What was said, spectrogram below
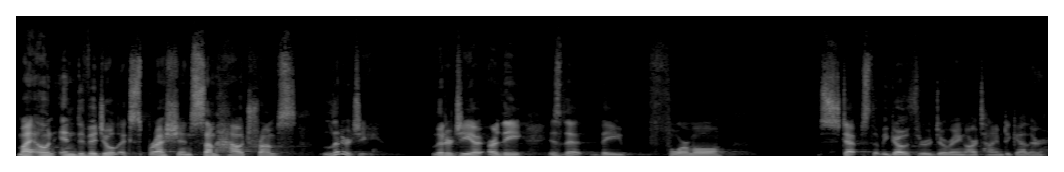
my own individual expression, somehow trumps liturgy. Liturgy are the, is the, the formal steps that we go through during our time together.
